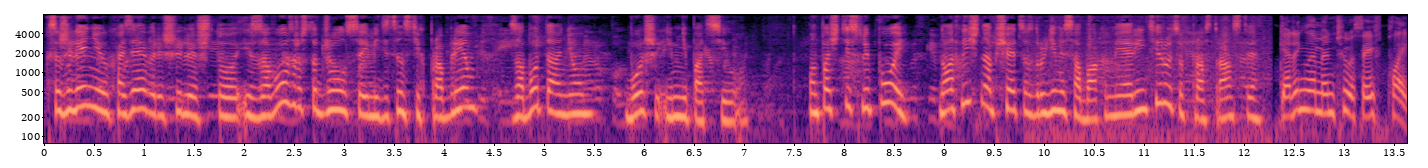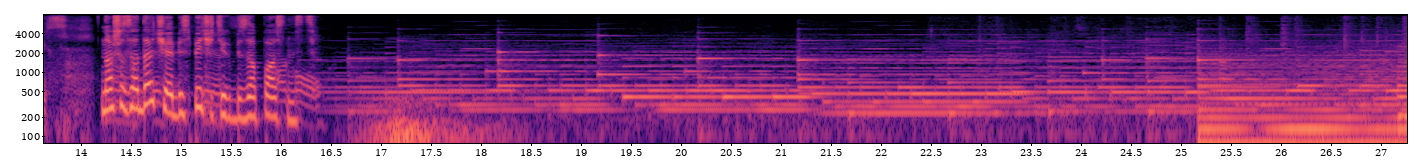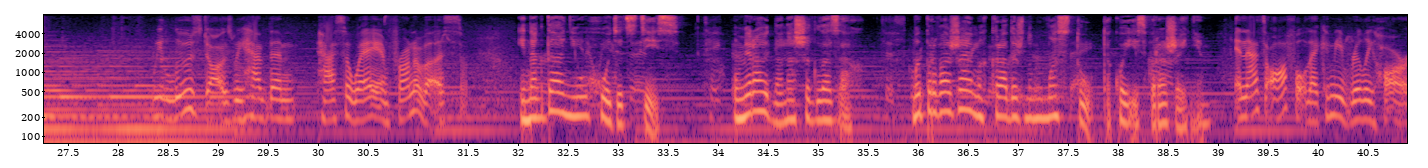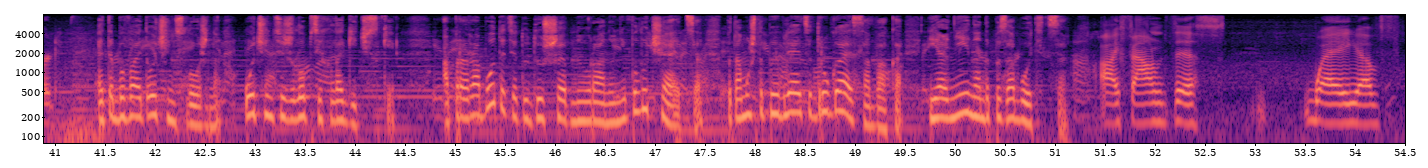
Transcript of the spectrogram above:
К сожалению, хозяева решили, что из-за возраста Джулса и медицинских проблем забота о нем больше им не под силу. Он почти слепой, но отлично общается с другими собаками и ориентируется в пространстве. Наша задача – обеспечить их безопасность. We lose dogs. We have them pass away in front of us. Иногда они уходят здесь, умирают на наших глазах. Мы провожаем их к радужному мосту, такое есть выражение. And that's awful. That can be really hard. Это бывает очень сложно, очень тяжело психологически. А проработать эту душевную рану не получается, потому что появляется другая собака, и о ней надо позаботиться.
